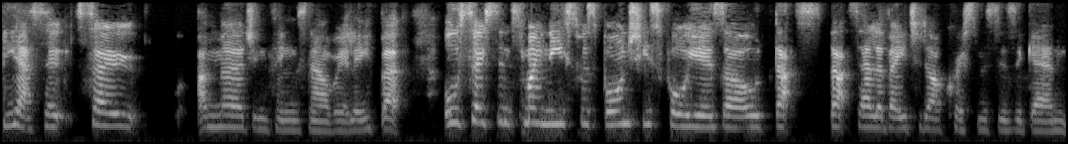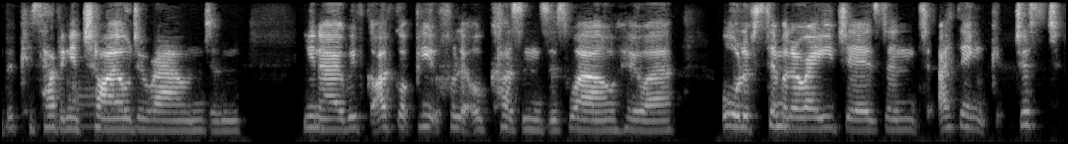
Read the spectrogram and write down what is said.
yeah. So so I'm merging things now, really. But also, since my niece was born, she's four years old. That's that's elevated our Christmases again because having a child around, and you know, we've got I've got beautiful little cousins as well who are all of similar ages, and I think just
